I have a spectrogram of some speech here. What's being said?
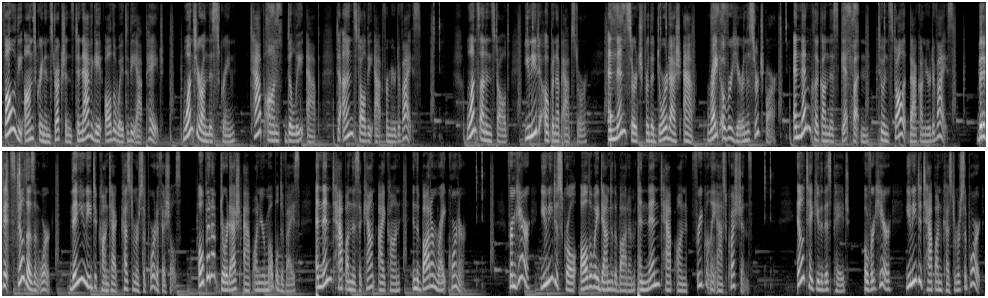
Follow the on-screen instructions to navigate all the way to the app page. Once you're on this screen, tap on Delete App to uninstall the app from your device. Once uninstalled, you need to open up App Store and then search for the DoorDash app right over here in the search bar, and then click on this Get button to install it back on your device. But if it still doesn't work, then you need to contact customer support officials. Open up DoorDash app on your mobile device and then tap on this account icon in the bottom right corner. From here, you need to scroll all the way down to the bottom and then tap on Frequently Asked Questions. It'll take you to this page. Over here, you need to tap on Customer Support.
